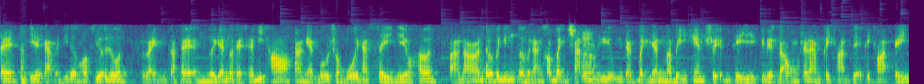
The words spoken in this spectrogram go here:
trên thậm chí là cả bệnh lý đường hô hấp dưới luôn. Vậy có thể người dân có thể sẽ bị ho nghẹt mũi sổ mũi hắt xì nhiều hơn. Và nó đối với những người mà đang có bệnh sẵn ví dụ như các bệnh nhân mà bị hen suyễn thì cái việc đó cũng sẽ làm kích hoạt dễ kích hoạt cái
